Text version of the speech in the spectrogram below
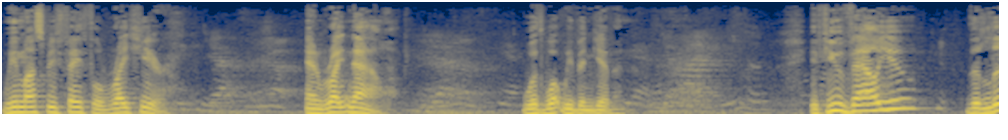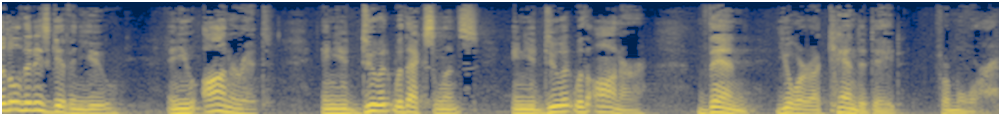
we must be faithful right here and right now with what we've been given. If you value the little that He's given you and you honor it and you do it with excellence and you do it with honor, then you are a candidate for more.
